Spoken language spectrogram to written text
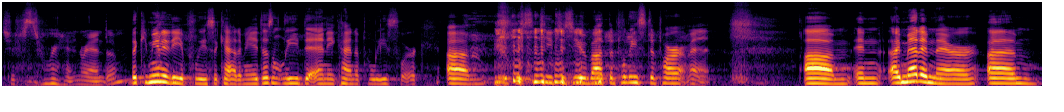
Just ran random. The Community Police Academy. It doesn't lead to any kind of police work. Um, it just teaches you about the police department. Um, and I met him there, um,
